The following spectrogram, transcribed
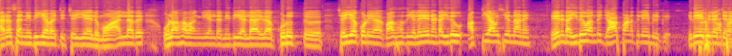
அரச நிதியை வச்சு செய்யலுமோ? அல்லது உலக வங்கியல்ட நிதியெல்லாம் இதை கொடுத்து செய்யக்கூடிய வசதிகளே ஏனடா இது அத்தியாவசியம் தானே? ஏனடா இது வந்து ஜாழ்ப்பாணத்திலேயும் இருக்கு. இதே பிரச்சனை.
